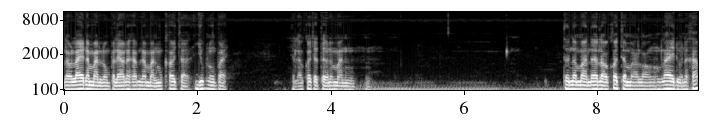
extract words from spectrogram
เราไล่น้ำมันลงไปแล้วนะครับ น้ำมันมันก็จะยุบลงไป เดี๋ยวเราก็จะเติมน้ำมัน เติมน้ำมันแล้วเราก็จะมาลองไล่ดูนะครับ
